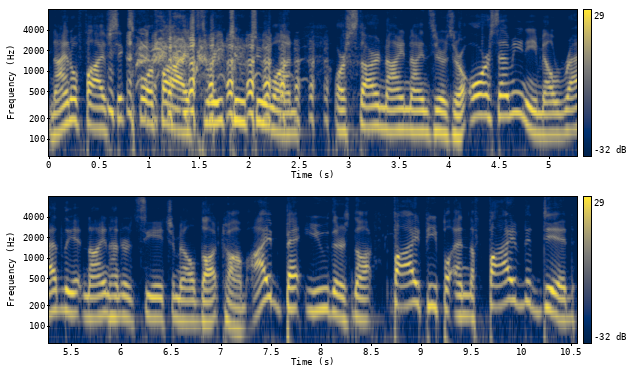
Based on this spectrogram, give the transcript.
905 645 3221 or star 9900 or send me an email radley at 900chml.com. I bet you there's not five people, and the five that did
